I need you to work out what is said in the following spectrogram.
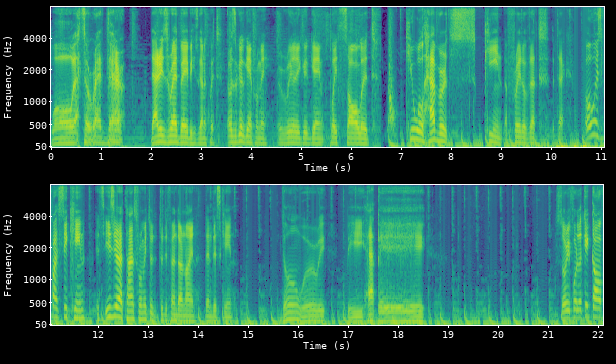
Whoa, that's a red there. That is red, baby. He's gonna quit. It was a good game for me. A really good game. Played solid. Q will Havertz Keane, afraid of that attack. Always if I see Keane, it's easier at times for me to, to defend R9 than this Keane. Don't worry, be happy. Sorry for the kickoff.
